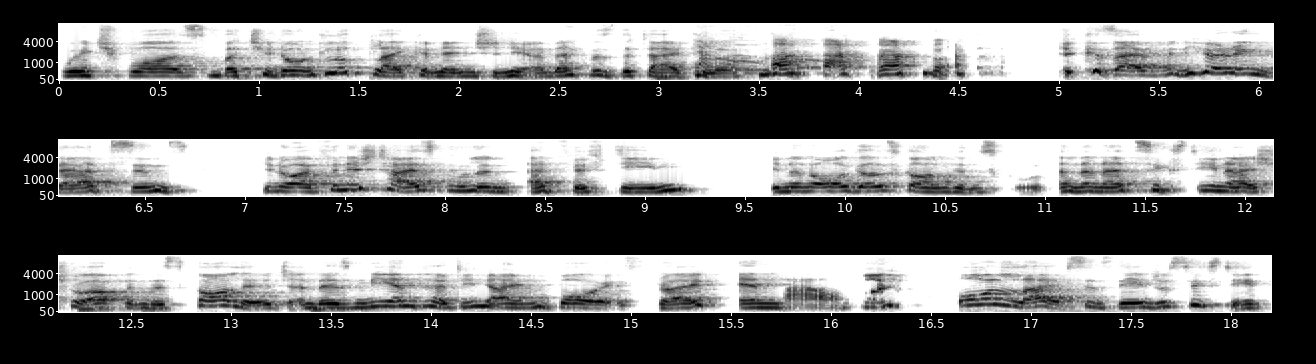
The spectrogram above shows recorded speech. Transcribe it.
which was But You Don't Look Like an Engineer. That was the title of Because I've been hearing that since, you know, I finished high school in, at 15 in an all girls convent school. And then at 16, I show up in this college and there's me and 39 boys, right? And wow. my whole life since the age of 16,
